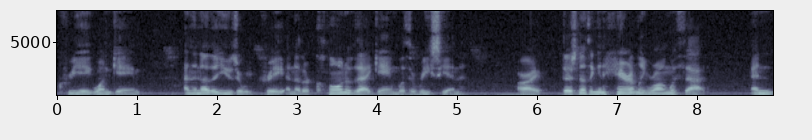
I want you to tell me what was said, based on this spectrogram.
create one game, and another user would create another clone of that game with a reskin. All right, there's nothing inherently wrong with that, and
